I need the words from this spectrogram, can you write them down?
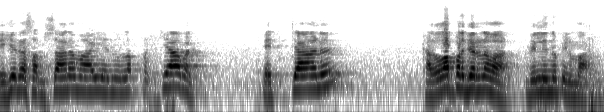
രഹിത സംസ്ഥാനമായി എന്നുള്ള പ്രഖ്യാപനം തെറ്റാണ് കള്ളപ്രചരണമാണ് ഇതിൽ നിന്ന് പിന്മാറും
